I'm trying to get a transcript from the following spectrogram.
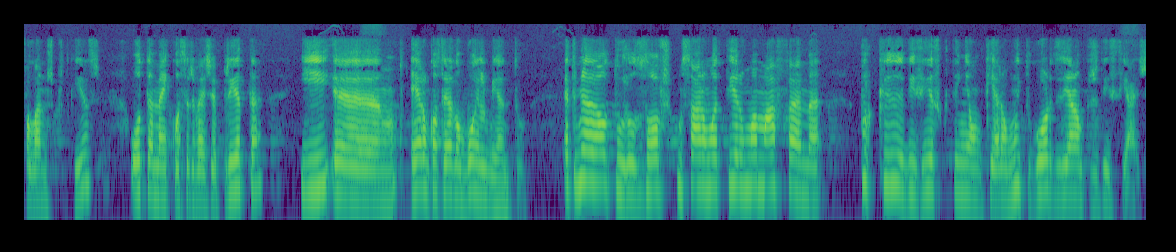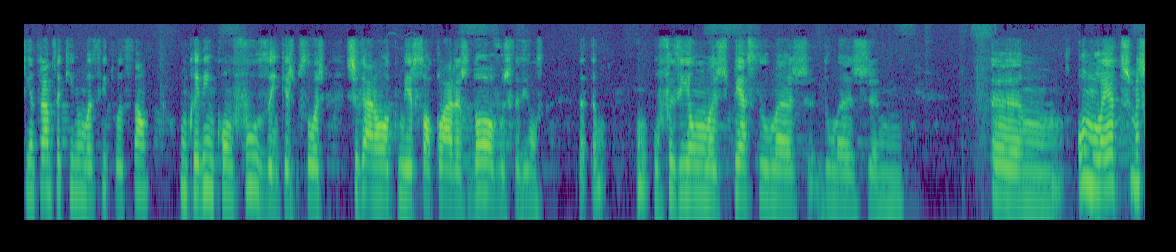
falar nos portugueses, ou também com a cerveja preta, e uh, eram considerados um bom elemento a determinada altura os ovos começaram a ter uma má fama, porque dizia-se que, tinham, que eram muito gordos e eram prejudiciais. E entramos aqui numa situação um bocadinho confusa, em que as pessoas chegaram a comer só claras de ovos, faziam, faziam uma espécie de umas, de umas um, um, omeletes, mas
